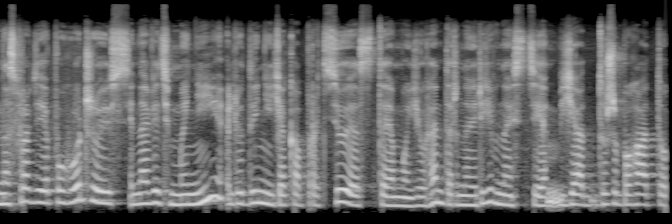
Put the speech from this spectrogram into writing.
Насправді я погоджуюсь, і навіть мені, людині, яка працює з темою гендерної рівності, я дуже багато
